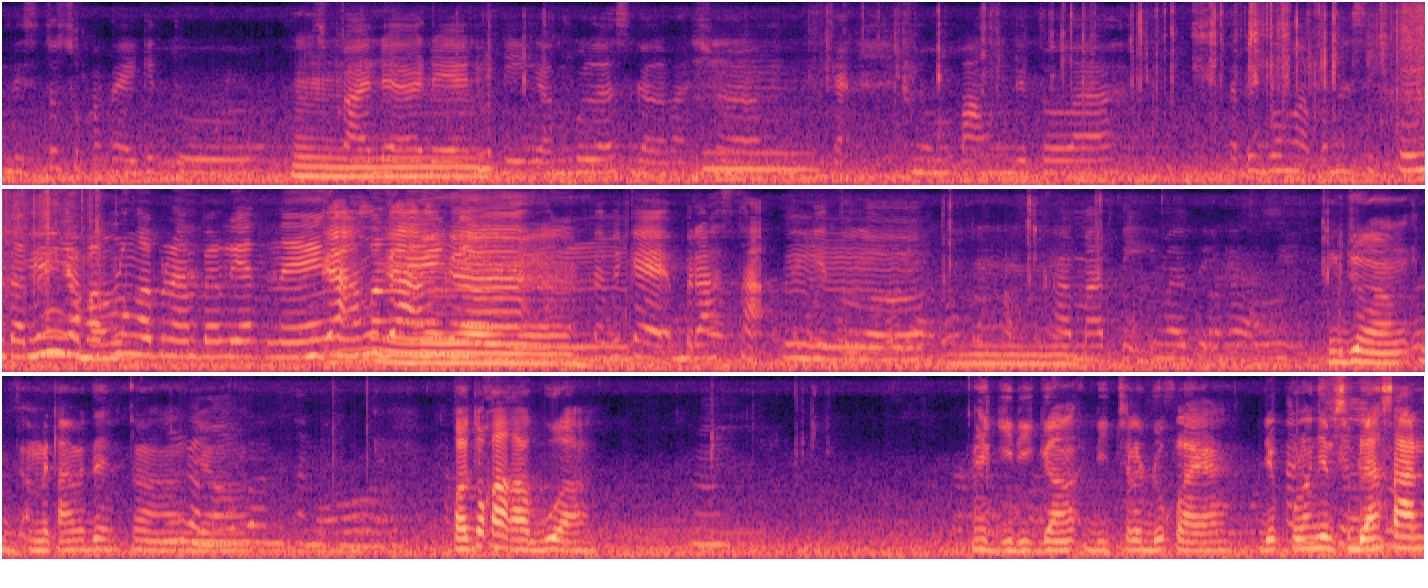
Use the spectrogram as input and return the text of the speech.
di situ suka kayak gitu Hmm. suka ada ada yang diganggu lah segala macam Hmm. kayak numpang gitulah tapi gue nggak pernah sih Hmm, tapi Iya, nyokap lu nggak pernah sampai lihat nek. enggak Numpang enggak naik. enggak iya. tapi kayak berasa kayak gitu loh kayak mati mati gitu Gue juga amit-amit deh. Enggak yang- mau gue amit-amit Kalau tuh kakak gua Hmm. lagi di gang, di Ciledug lah ya. Dia pulang jam sebelasan.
